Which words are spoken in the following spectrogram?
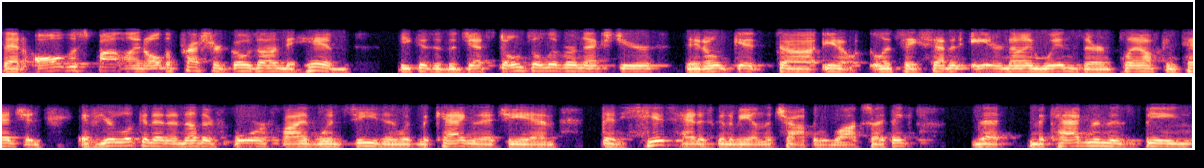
That all the spotlight, all the pressure goes on to him because if the Jets don't deliver next year, they don't get, uh, you know, let's say seven, eight, or nine wins. They're in playoff contention. If you're looking at another four or five win season with Maccagnan at GM, then his head is going to be on the chopping block. So I think that Maccagnan is being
